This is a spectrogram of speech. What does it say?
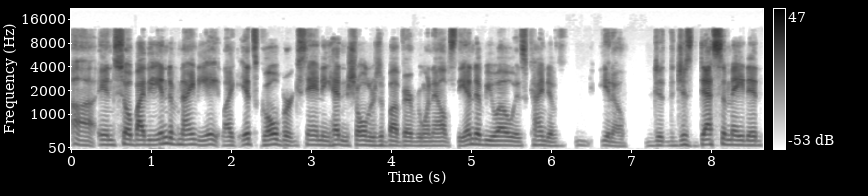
Uh, and so by the end of 98, like it's Goldberg standing head and shoulders above everyone else. The NWO is kind of, you know, d- just decimated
